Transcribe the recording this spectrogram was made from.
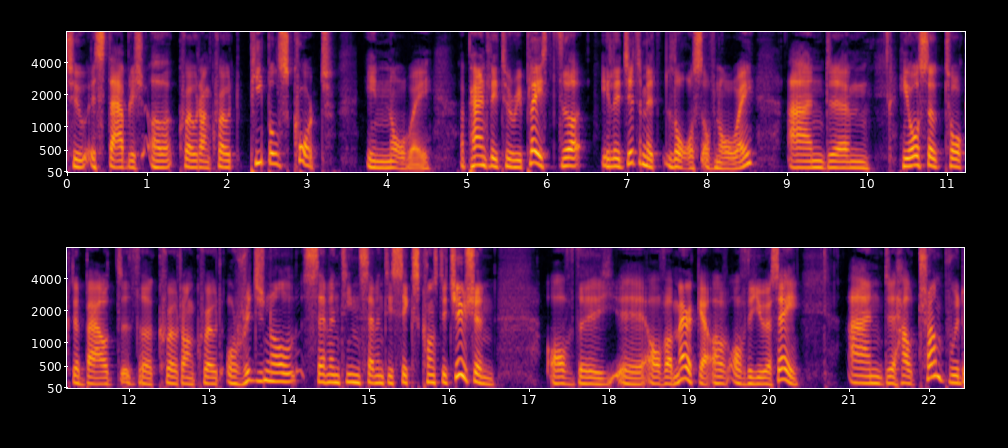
to establish a quote unquote people's court in Norway, apparently to replace the illegitimate laws of Norway. And um, he also talked about the quote unquote original 1776 constitution of the uh, of America of, of the USA and how Trump would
